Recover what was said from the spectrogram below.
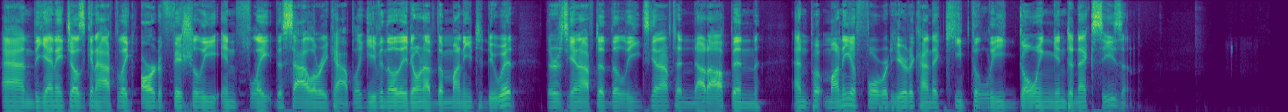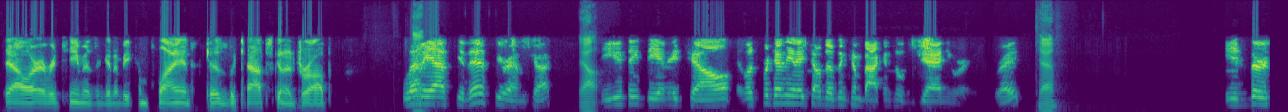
And the NHL is going to have to like artificially inflate the salary cap, like even though they don't have the money to do it, there's going to have to the league's going to have to nut up and and put money forward here to kind of keep the league going into next season. yeah, or every team isn't going to be compliant because the cap's going to drop. Let me ask you this, your M Chuck. Yeah. Do you think the NHL? Let's pretend the NHL doesn't come back until January, right? Okay. Is there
